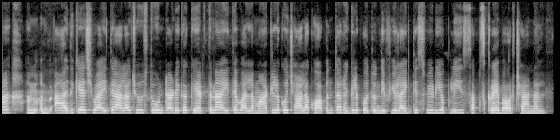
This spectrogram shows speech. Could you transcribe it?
ఆదికేశవ అయితే అలా చూస్తూ ఉంటాడు. ఇక కీర్తన అయితే వాళ్ళ మాటలకు చాలా కోపంతో రగిలిపోతుంది. If you like this video please subscribe our channel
